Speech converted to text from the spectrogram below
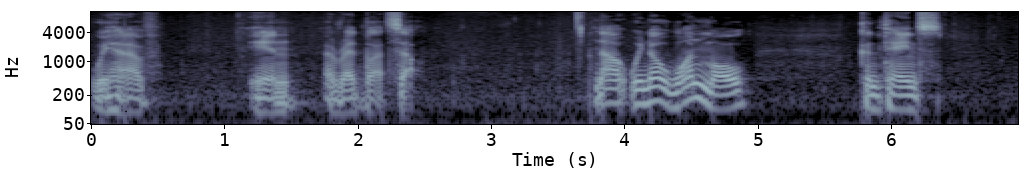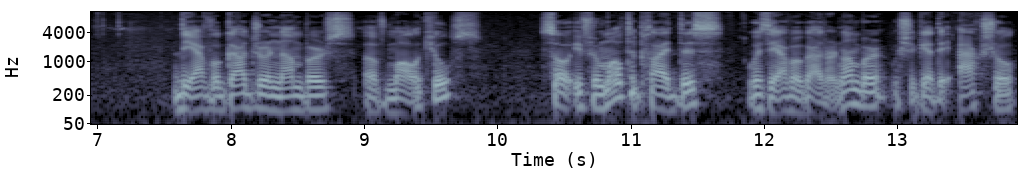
we have in a red blood cell. Now, we know one mole contains the Avogadro numbers of molecules. So if we multiply this with the Avogadro number, we should get the actual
